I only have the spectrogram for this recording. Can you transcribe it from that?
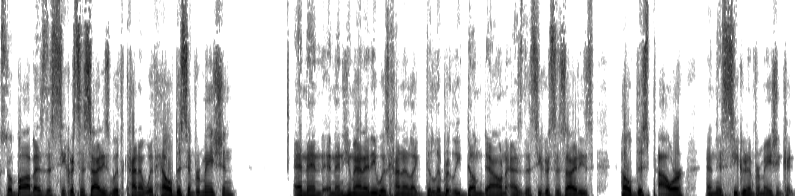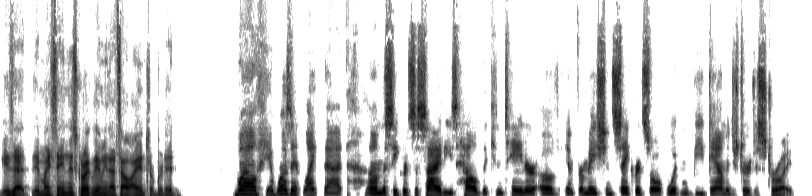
so bob as the secret societies with kind of withheld this information and then and then humanity was kind of like deliberately dumbed down as the secret societies held this power and this secret information is that am i saying this correctly? I mean that's how i interpret it. Well it wasn't like that. Um, the secret societies held the container of information sacred so it wouldn't be damaged or destroyed.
